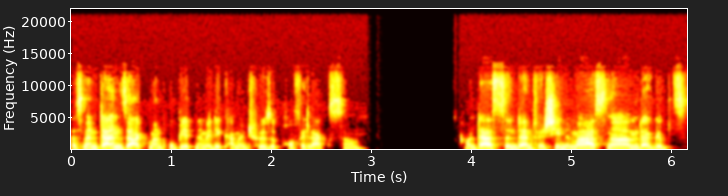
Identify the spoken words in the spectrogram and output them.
dass man dann sagt, man probiert eine medikamentöse Prophylaxe. Und das sind dann verschiedene Maßnahmen. Da gibt es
